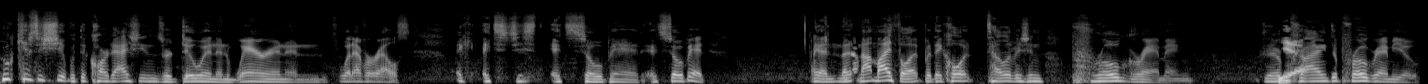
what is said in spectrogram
Who gives a shit what the Kardashians are doing and wearing and whatever else? Like, it's just, it's so bad. It's so bad. And n- not my thought, but they call it television programming. They're Yeah. trying to program you,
